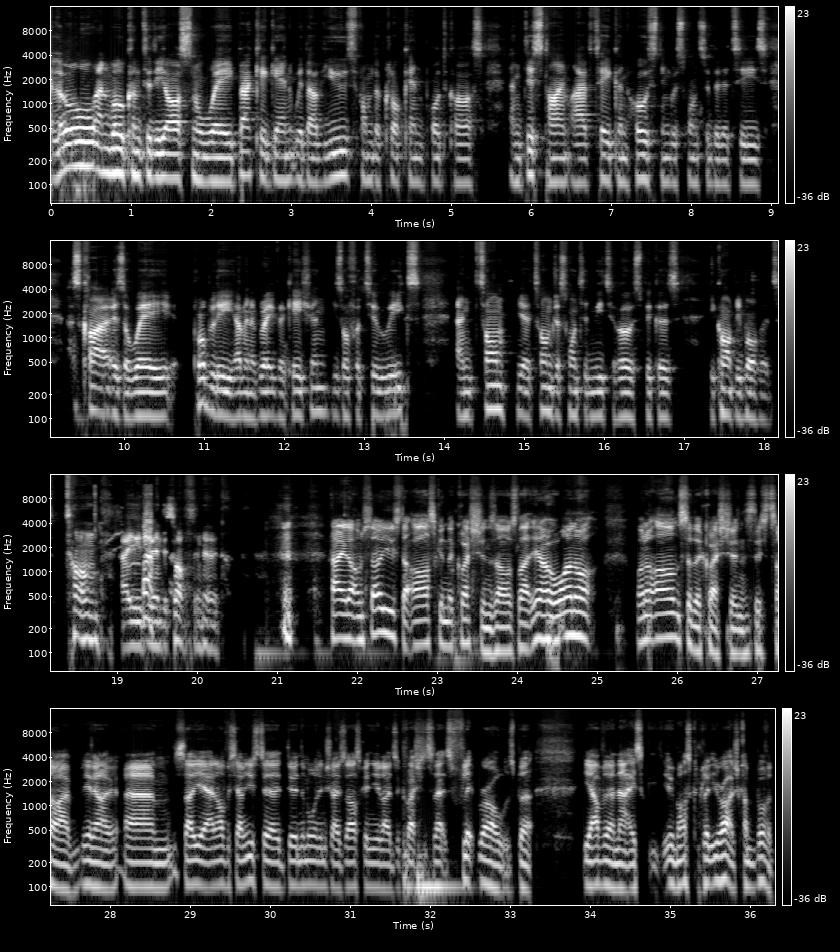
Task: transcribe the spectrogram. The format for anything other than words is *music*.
Hello and welcome to the Arsenal Way. Back again with our views from the Clock End podcast. And this time I have taken hosting responsibilities as Kaya is away, probably having a great vacation. He's off for two weeks. And Tom, yeah, Tom just wanted me to host because he can't be bothered. Tom, how are you doing this *laughs* afternoon? Hey, look, I'm so used to asking the questions. I was like, you know, why not? Why not answer the questions this time? You know, um, so yeah, and obviously I'm used to doing the morning shows, asking you loads of questions. So let's flip roles. But yeah, other than that, it's Umar's completely right. I just can't be bothered.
